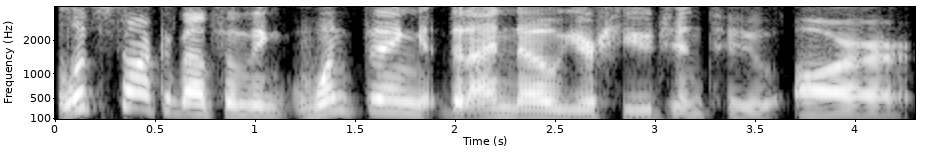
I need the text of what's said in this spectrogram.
Let's talk about something. One thing that I know you're huge into are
